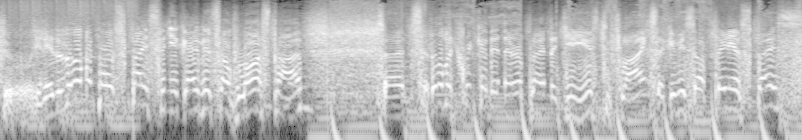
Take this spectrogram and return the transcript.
Fuel. You need a little bit more space than you gave yourself last time. So it's a little bit quicker than the aeroplane that you're used to flying, so give yourself plenty of space.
